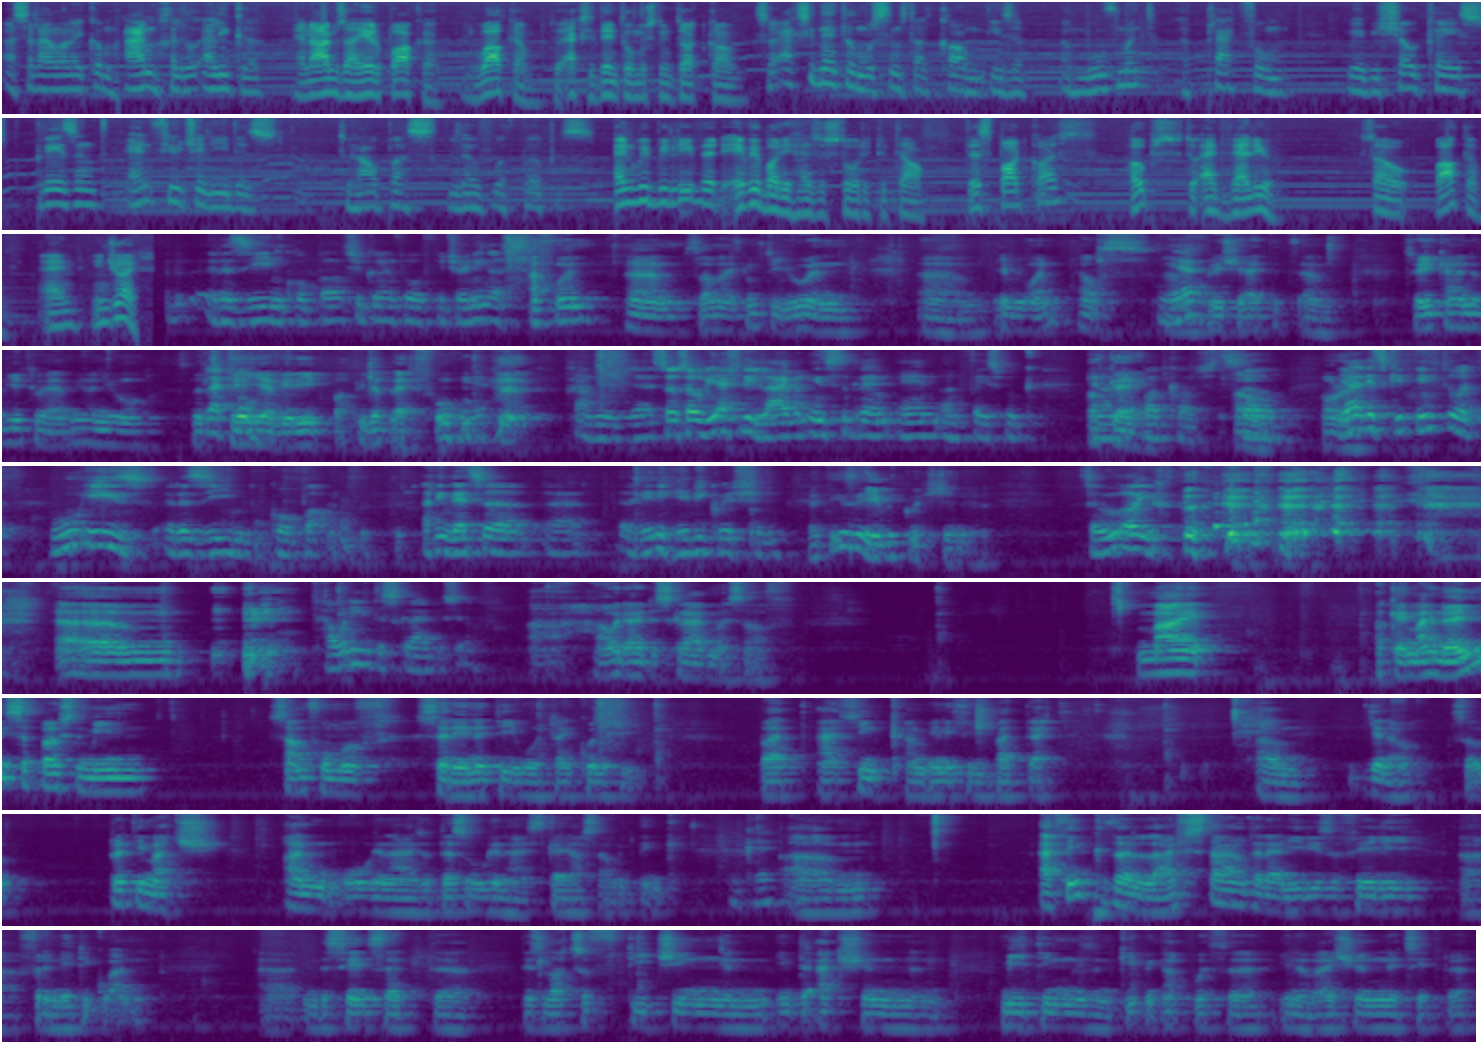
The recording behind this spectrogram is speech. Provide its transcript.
Assalamu alaikum. I'm Khalil Alika. And I'm Zahir Parker, and welcome to accidentalmuslims.com. So, accidentalmuslims.com is a, a movement, a platform where we showcase present and future leaders to help us live with purpose. And we believe that everybody has a story to tell. This podcast hopes to add value. So, welcome and enjoy. Razeen Gopal, shukran for, for joining us. Afwan, um, assalamu alaikum to you and um, everyone else. Um, Yeah. Appreciate it. Um, it's very kind of you to have me on your Platform. a very popular platform. Yeah. Alhamdulillah. So, so we're actually live on Instagram and on Facebook and Okay. on the podcast. So, Oh, all yeah, let's get into it. Who is Razeen Gopal? I think that's a, a, a very heavy question. That is a heavy question. Yeah. So, who are you? Um, How would you describe yourself? uh, how would I describe myself? My okay, my name is supposed to mean some form of serenity or tranquility, but I think I'm anything but that. Um, you know, so pretty much unorganized or disorganized chaos, I would think. Okay. Um, I think the lifestyle that I lead is a fairly uh, frenetic one, uh, in the sense that uh, there's lots of teaching and interaction and meetings and keeping up with innovation, etc.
